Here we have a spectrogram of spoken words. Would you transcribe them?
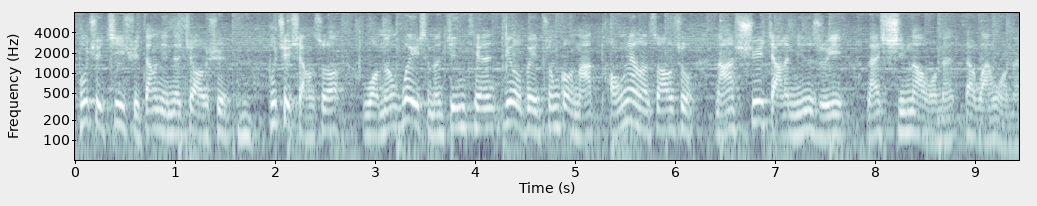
不去汲取当年的教训，不去想说我们为什么今天又被中共拿同样的招数，拿虚假的民族主义来洗脑我们，在玩我们。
